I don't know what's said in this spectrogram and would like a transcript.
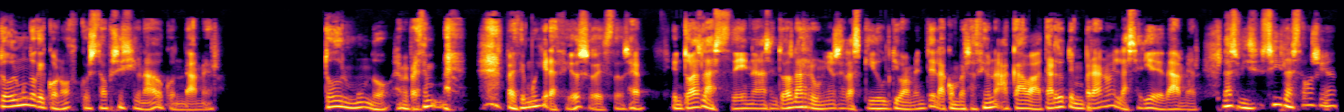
todo el mundo que conozco está obsesionado con Dahmer. Todo el mundo. me parece, parece muy gracioso esto. O sea, en todas las cenas, en todas las reuniones en las que he ido últimamente, la conversación acaba tarde o temprano en la serie de Dahmer. ¿Las Sí, la estamos viendo.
